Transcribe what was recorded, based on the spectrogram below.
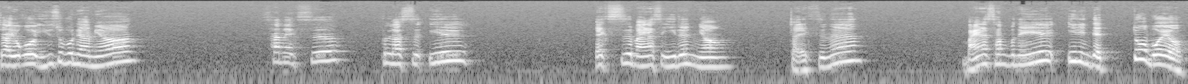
자, 요거 인수분해하면 3x 플러스 1 x 마이너스 1은 0 자, x는 마이너스 3분의 1 1인데 또 뭐예요?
